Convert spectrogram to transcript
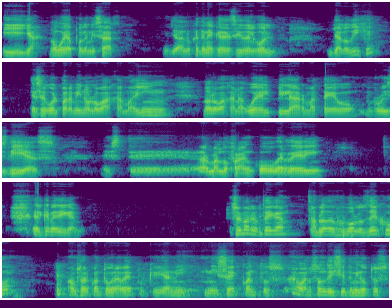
y ya, no voy a polemizar. Ya lo que tenía que decir del gol, ya lo dije. Ese gol para mí no lo baja Marín, no lo baja Nahuel, Pilar, Mateo, Ruiz Díaz, este, Armando Franco, Verderi. El que me digan. Soy Mario Ortega, hablando de fútbol los dejo. Vamos a ver cuánto grabé, porque ya ni, ni sé cuántos. Ah, bueno, son 17 minutos.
